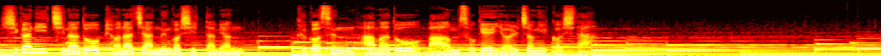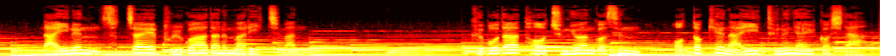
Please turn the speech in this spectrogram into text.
시간이 지나도 변하지 않는 것이 있다면 그것은 아마도 마음속의 열정일 것이다. 나이는 숫자에 불과하다는 말이 있지만 그보다 더 중요한 것은 어떻게 나이 드느냐일 것이다.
